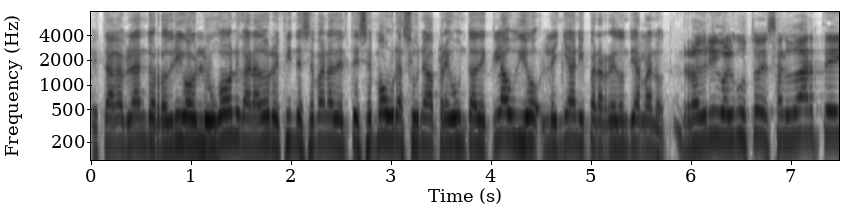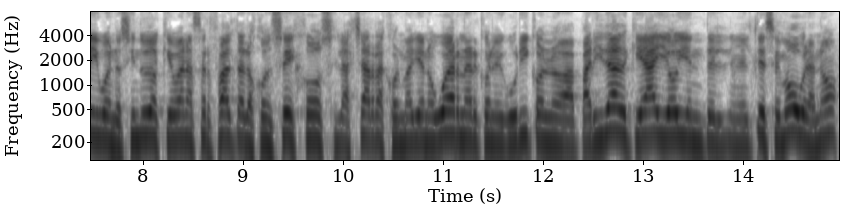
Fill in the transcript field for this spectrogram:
Está hablando Rodrigo Lugón, ganador el fin de semana del TC Mouras. Una pregunta de Claudio Leñani para redondear la nota. Rodrigo, el gusto de saludarte y bueno, sin duda que van a hacer falta los consejos, las charlas con Mariano Werner, con el Gurí, con la paridad que hay hoy en el, TC Mouras, ¿no?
